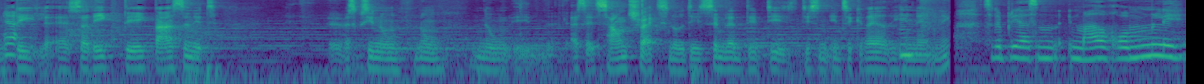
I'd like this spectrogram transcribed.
en ja. del af, så det er, ikke, det er ikke bare sådan et, øh, hvad skal jeg sige, nogle, nogle, nogle, en, altså et soundtrack til noget, det er simpelthen, det, det, det er sådan integreret i mm. hinanden. Ikke? Så det bliver sådan en meget rummelig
